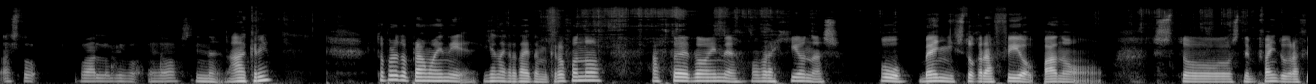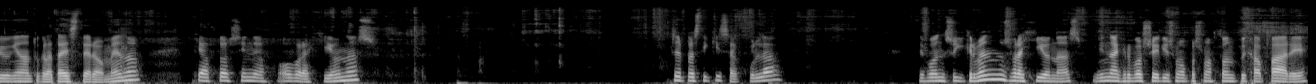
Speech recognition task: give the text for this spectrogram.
Ας το βάλω λίγο εδώ στην άκρη. Το πρώτο πράγμα είναι για να κρατάει το μικρόφωνο. Αυτό εδώ είναι ο βραχίωνας που μπαίνει στο γραφείο πάνω στο, στην επιφάνεια του γραφείου για να το κρατάει στερεωμένο και αυτός είναι ο βραχίωνας σε πλαστική σακούλα. Λοιπόν, ο συγκεκριμένο βραχίωνας είναι ακριβώς ο ίδιος όπω με αυτόν που είχα πάρει.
